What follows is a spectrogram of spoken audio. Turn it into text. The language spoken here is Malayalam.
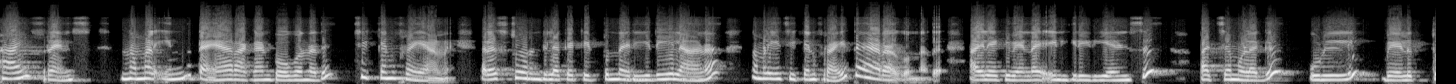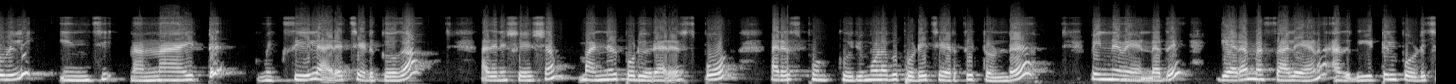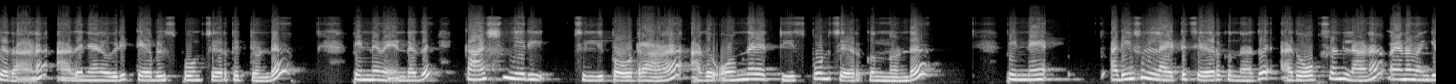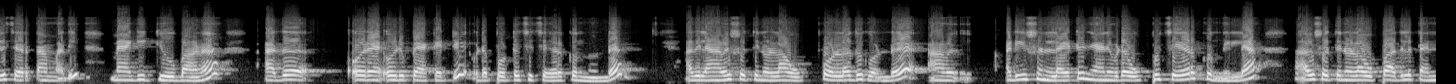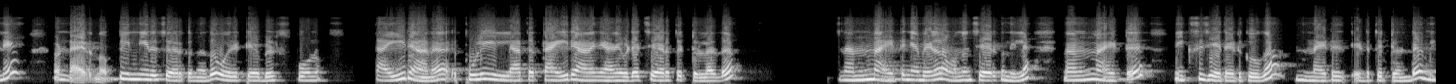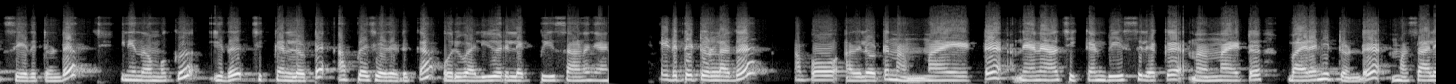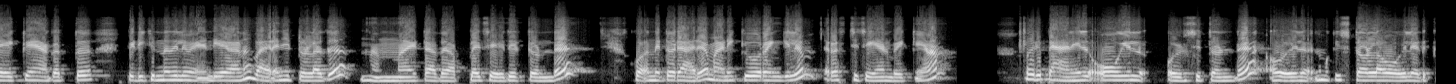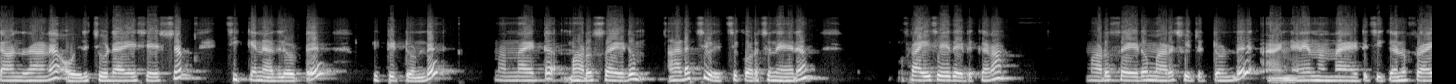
ഹായ് ഫ്രണ്ട്സ് നമ്മൾ ഇന്ന് തയ്യാറാക്കാൻ പോകുന്നത് ചിക്കൻ ഫ്രൈ ആണ്. റെസ്റ്റോറന്റിലൊക്കെ കിട്ടുന്ന രീതിയിലാണ് നമ്മൾ ഈ ചിക്കൻ ഫ്രൈ തയ്യാറാകുന്നത്. അതിലേക്ക് വേണ്ട ഇൻഗ്രീഡിയൻസ് പച്ചമുളക് ഉള്ളി വെളുത്തുള്ളി ഇഞ്ചി നന്നായിട്ട് മിക്സിയിൽ അരച്ചെടുക്കുക. അതിനുശേഷം മഞ്ഞൾപ്പൊടി ഒരു അര സ്പൂൺ അര സ്പൂൺ കുരുമുളക് പൊടി ചേർത്തിട്ടുണ്ട്. പിന്നെ വേണ്ടത് ഗരം മസാലയാണ്. അത് വീട്ടിൽ പൊടിച്ചതാണ്. അത് ഞാൻ ഒരു ടേബിൾ സ്പൂൺ ചേർത്തിട്ടുണ്ട്. പിന്നെ വേണ്ടത് കാശ്മീരി ചില്ലി പൗഡറാണ് അത് ഒന്നര ടീസ്പൂൺ ചേർക്കുന്നുണ്ട്. പിന്നെ അഡീഷണൽ ആയിട്ട് ചേർക്കുന്നത് അത് ഓപ്ഷനിലാണ് വേണമെങ്കിൽ ചേർത്താൽ മതി. മാഗി ക്യൂബാണ് അത് ഒരു ഒരു പാക്കറ്റ് ഇവിടെ പൊട്ടിച്ച് ചേർക്കുന്നുണ്ട്. അതിൽ ആവശ്യത്തിനുള്ള ഉപ്പുള്ളത് കൊണ്ട് ഞാൻ ഇവിടെ ഉപ്പ് ചേർക്കുന്നില്ല. ആവശ്യത്തിനുള്ള ഉപ്പ് അതിൽ തന്നെ ഉണ്ടായിരുന്നു. പിന്നീട് ചേർക്കുന്നത് ഒരു ടേബിൾ സ്പൂൺ തൈരാണ്. പുളിയില്ലാത്ത തൈരാണ് ഞാൻ ഇവിടെ ചേർത്തിട്ടുള്ളത്. നന്നായിട്ട് ഞാൻ വെള്ളമൊന്നും ചേർക്കുന്നില്ല. നന്നായിട്ട് മിക്സ് ചെയ്തെടുക്കുക. നന്നായിട്ട് എടുത്തിട്ടുണ്ട്. മിക്സ് ചെയ്തിട്ടുണ്ട്. ഇനി നമുക്ക് ഇത് ചിക്കനിലോട്ട് അപ്ലൈ ചെയ്തെടുക്കാം. ഒരു വലിയൊരു ലെഗ് പീസാണ് ഞാൻ എടുത്തിട്ടുള്ളത്. അപ്പോൾ അതിലോട്ട് നന്നായിട്ട് ഞാൻ ആ ചിക്കൻ പീസിലൊക്കെ നന്നായിട്ട് വരഞ്ഞിട്ടുണ്ട്. മസാലയൊക്കെ അകത്ത് പിടിക്കുന്നതിന് വേണ്ടിയാണ് വരഞ്ഞിട്ടുള്ളത്. നന്നായിട്ട് അത് അപ്ലൈ ചെയ്തിട്ടുണ്ട്. എന്നിട്ട് ഒരു അരമണിക്കൂറെങ്കിലും റെസ്റ്റ് ചെയ്യാൻ വെക്കണം. ഒരു പാനിൽ ഓയിൽ ഒഴിച്ചിട്ടുണ്ട്. ഓയിൽ നമുക്ക് ഇഷ്ടമുള്ള ഓയിൽ എടുക്കാവുന്നതാണ്. ഓയിൽ ചൂടായ ശേഷം ചിക്കൻ അതിലോട്ട് ഇട്ടിട്ടുണ്ട്. നന്നായിട്ട് മറു സൈഡും അടച്ചു വെച്ച് കുറച്ചു നേരം ഫ്രൈ ചെയ്തെടുക്കണം. മറു സൈഡും മറിച്ചിട്ടിട്ടുണ്ട്. അങ്ങനെ നന്നായിട്ട് ചിക്കൻ ഫ്രൈ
